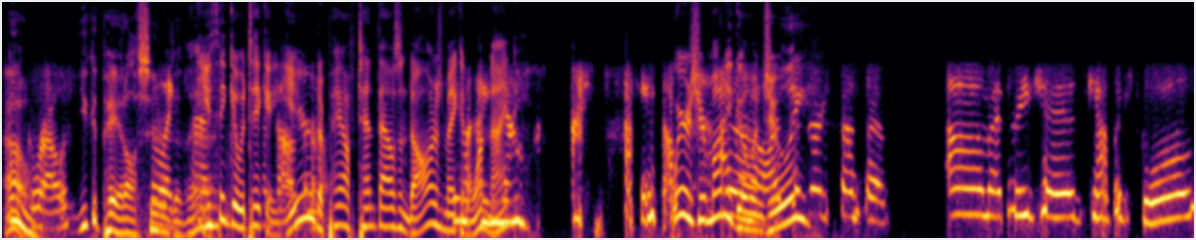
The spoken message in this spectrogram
Oh. gross. You could pay it off sooner like than ten- that. You think it would take a $10,000. year to pay off $10,000 making I 190? know. I know. Where's your money going, know. Julie? Our kids are expensive. Um, three kids, Catholic schools.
